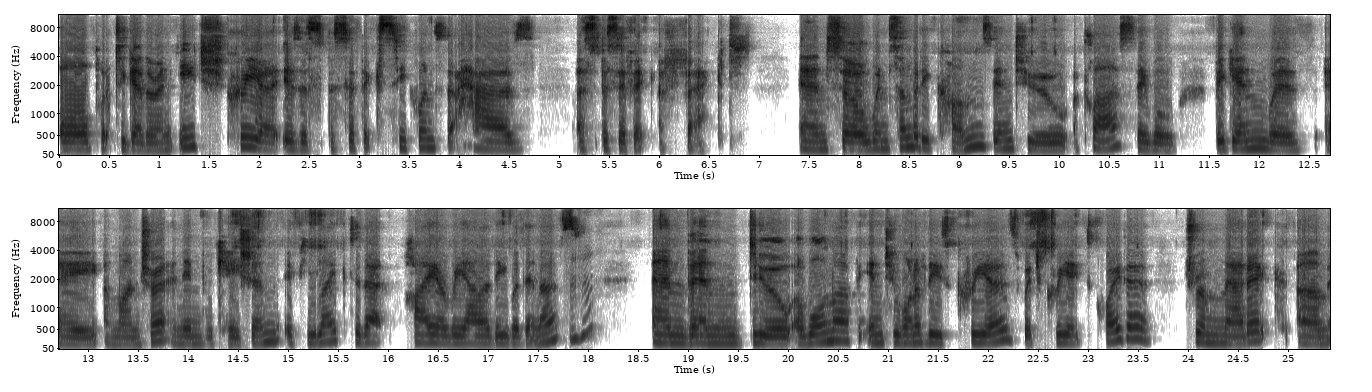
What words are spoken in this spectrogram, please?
all put together. And each Kriya is a specific sequence that has a specific effect. And so when somebody comes into a class, they will begin with a, a mantra, an invocation, if you like, to that higher reality within us. Mm-hmm. And then do a warm up into one of these kriyas, which creates quite a dramatic, um,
